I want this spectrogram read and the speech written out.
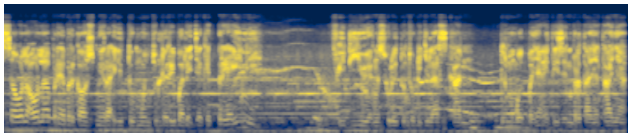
Seolah-olah pria berkaos merah itu muncul dari balik jaket pria ini. Video yang sulit untuk dijelaskan dan membuat banyak netizen bertanya-tanya,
